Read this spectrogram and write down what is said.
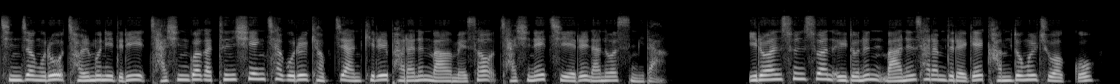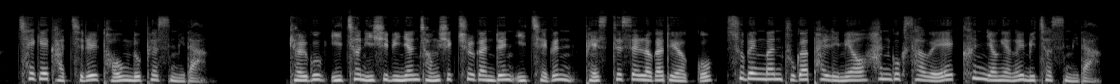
진정으로 젊은이들이 자신과 같은 시행착오를 겪지 않기를 바라는 마음에서 자신의 지혜를 나누었습니다. 이러한 순수한 의도는 많은 사람들에게 감동을 주었고 책의 가치를 더욱 높였습니다. 결국 2022년 정식 출간된 이 책은 베스트셀러가 되었고 수백만 부가 팔리며 한국 사회에 큰 영향을 미쳤습니다.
